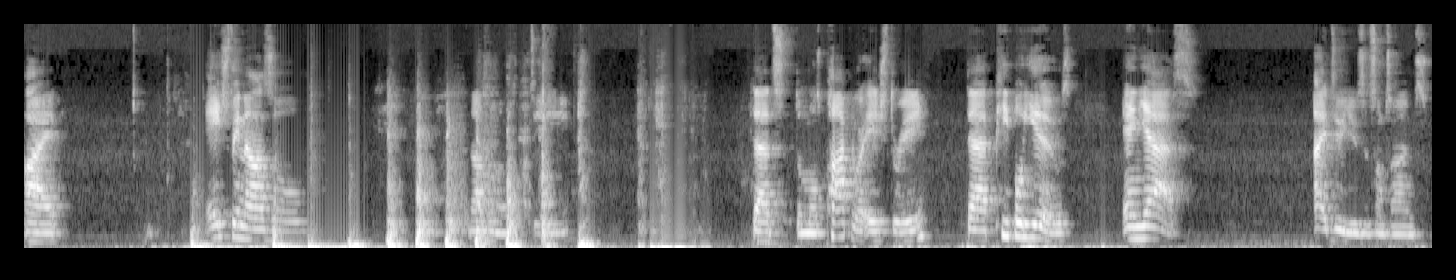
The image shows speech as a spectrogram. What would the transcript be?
Alright. H3 nozzle. Nozzle number D. That's the most popular H3 that people use. And yes, I do use it sometimes.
